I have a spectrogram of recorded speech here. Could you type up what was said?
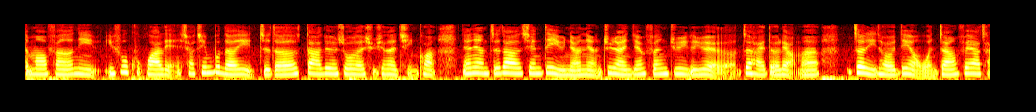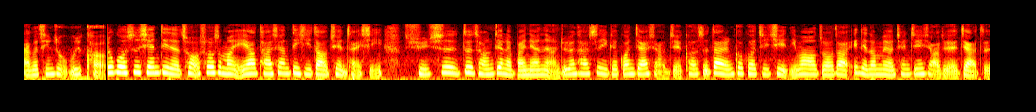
怎么反而你一副苦瓜脸？”小青不得已，只得大略说了许仙的情况。娘娘知道先帝与娘娘居然已经分居一个月了，这还得了吗？这里头一定有文章，非要查个清楚不可。如果是先帝的错，说什么也要他向弟媳道歉才行。许氏自从见了白娘娘，觉得她是一个官家小姐，可是待人客客气气，礼貌周到，一点都没有千金小姐的价值。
